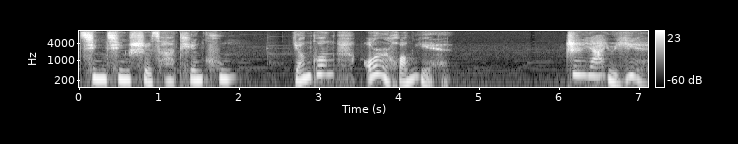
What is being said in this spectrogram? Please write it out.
轻轻拭擦天空，阳光偶尔晃眼，枝桠与叶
